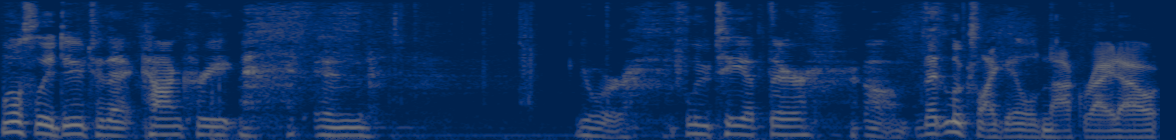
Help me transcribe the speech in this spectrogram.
mostly due to that concrete in your flue tee up there. Um, that looks like it'll knock right out.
